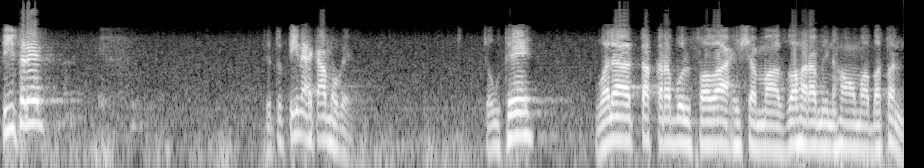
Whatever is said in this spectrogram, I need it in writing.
تیسرے یہ تو تین احکام ہو گئے۔ چوتھے، ولا تقرب الفواحش ما ظہر منها وما بطن۔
